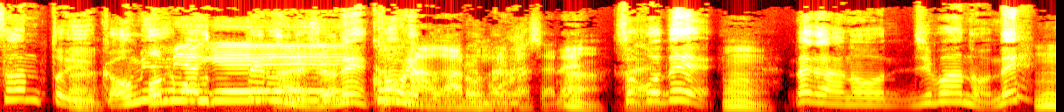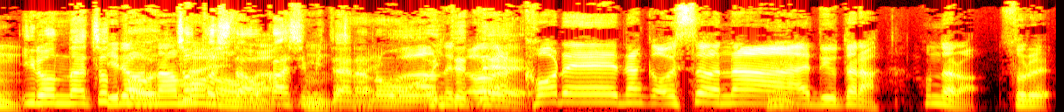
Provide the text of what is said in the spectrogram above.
産というか、お土産売ってるんですよね。コーナーがあるんだカフェとかありましたね。そこで、うんなんかあの、自分のね、うんいろんなちょっと、ちょっとしたお菓子みたいなのを置いてて。これ、なんか美味しそうやなーって言ったら、ほんなら、それ、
